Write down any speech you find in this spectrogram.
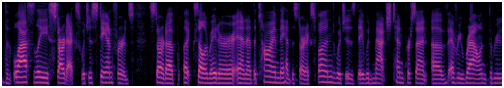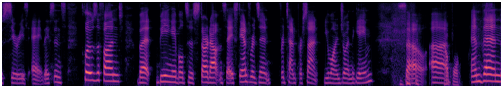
the, lastly startx which is stanford's startup accelerator. And at the time, they had the StartX Fund, which is they would match 10% of every round through Series A. They've since closed the fund, but being able to start out and say, Stanford's in for 10%, you want to join the game? So, uh, and then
